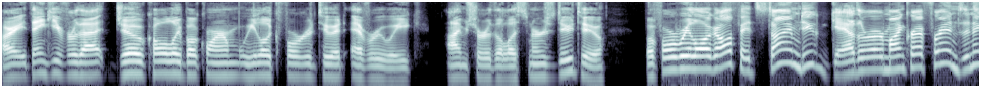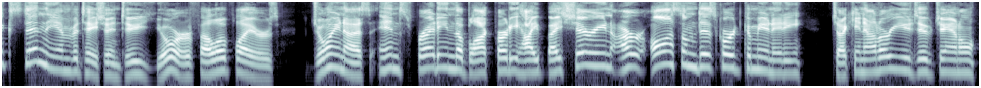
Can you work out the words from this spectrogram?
All right, thank you for that, joke Holy Bookworm. We look forward to it every week. I'm sure the listeners do too. Before we log off, it's time to gather our Minecraft friends and extend the invitation to your fellow players. Join us in spreading the Block Party hype by sharing our awesome Discord community, checking out our YouTube channel,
